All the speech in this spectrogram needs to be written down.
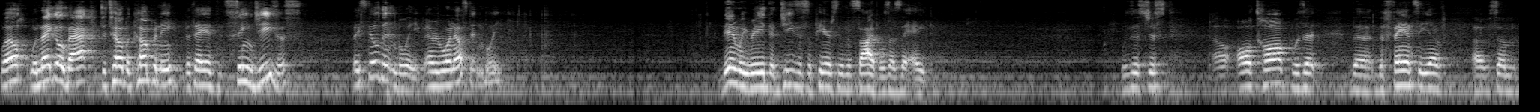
Well, when they go back to tell the company that they had seen Jesus, they still didn't believe. Everyone else didn't believe. Then we read that Jesus appears to the disciples as they ate. Was this just uh, all talk? Was it the, the fancy of of some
